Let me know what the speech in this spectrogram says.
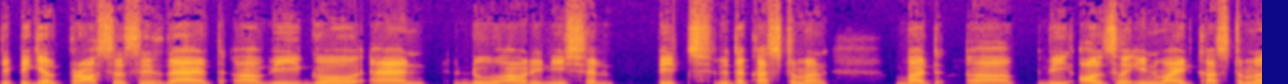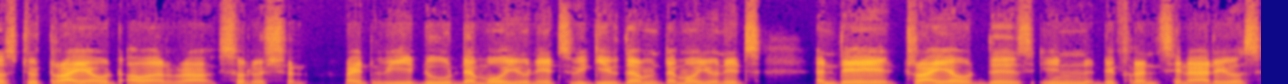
typical process is that uh, we go and do our initial pitch with the customer, but uh, we also invite customers to try out our uh, solution. Right? We do demo units. We give them demo units, and they try out this in different scenarios.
